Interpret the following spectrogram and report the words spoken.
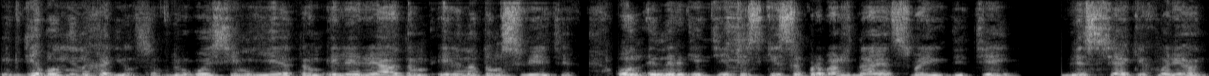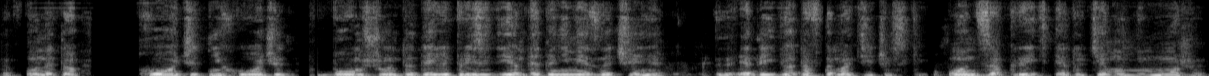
И где бы он ни находился, в другой семье там, или рядом, или на том свете, он энергетически сопровождает своих детей без всяких вариантов. Он это Хочет, не хочет, бомж он это или президент, это не имеет значения. Это идет автоматически. Он закрыть эту тему не может.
